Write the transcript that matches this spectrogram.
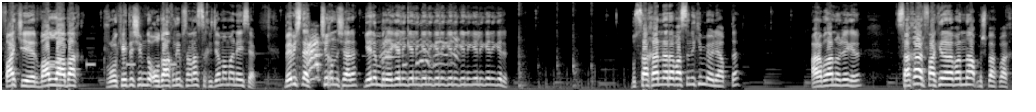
Fakir vallahi bak roketi şimdi odaklayıp sana sıkacağım ama neyse. Bebişler çıkın dışarı. Gelin buraya gelin gelin gelin gelin gelin gelin gelin gelin gelin. Bu Sakar'ın arabasını kim böyle yaptı? Arabaların oraya gelin. Sakar fakir arabanı ne yapmış bak bak.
